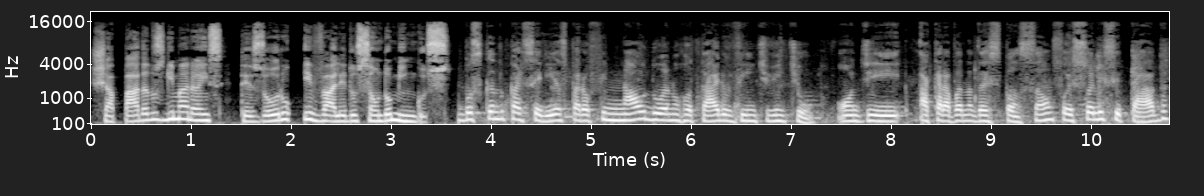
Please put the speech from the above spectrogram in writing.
Chapada dos Guimarães, Tesouro e Vale do São Domingos. Buscando parcerias para o final do ano rotário 2021, onde a caravana da expansão foi solicitada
